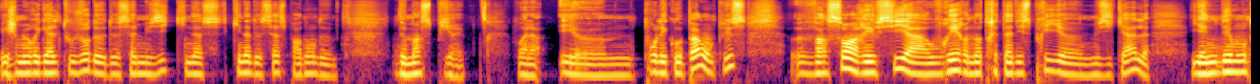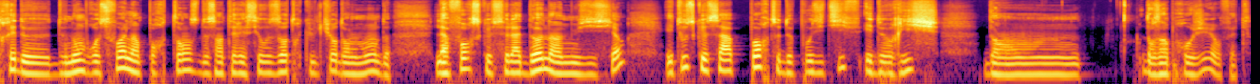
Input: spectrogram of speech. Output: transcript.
et je me régale toujours de sa musique qui n'a de cesse, pardon, de m'inspirer. Voilà et pour les copains en plus, Vincent a réussi à ouvrir notre état d'esprit, musical et à nous démontrer de de nombreuses fois l'importance de s'intéresser aux autres cultures dans le monde, la force que cela donne à un musicien et tout ce que ça apporte de positif et de riche dans dans un projet, en fait.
